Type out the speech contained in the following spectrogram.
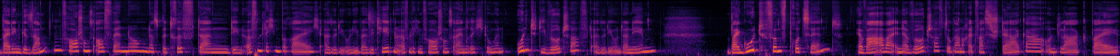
bei den gesamten Forschungsaufwendungen, das betrifft dann den öffentlichen Bereich, also die Universitäten und öffentlichen Forschungseinrichtungen und die Wirtschaft, also die Unternehmen, bei gut 5 Prozent. Er war aber in der Wirtschaft sogar noch etwas stärker und lag bei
